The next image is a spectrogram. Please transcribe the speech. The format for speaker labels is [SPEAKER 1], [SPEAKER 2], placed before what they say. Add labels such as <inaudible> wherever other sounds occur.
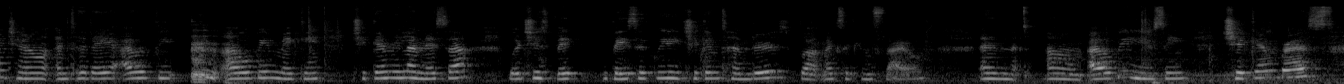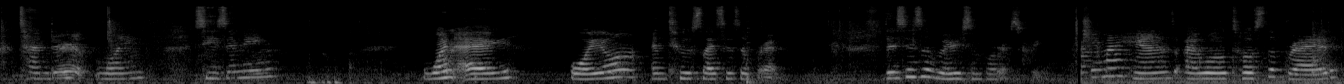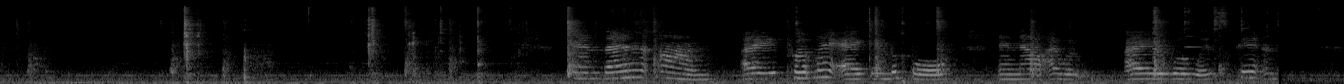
[SPEAKER 1] my channel and today I will be <clears throat> I will be making chicken milanesa which is ba basically chicken tenders but Mexican style and um, I will be using chicken breast, tender loin, seasoning, one egg, oil, and two slices of bread. This is a very simple recipe. Washing my hands, I will toast the bread then um, I put my egg in the bowl and now I will I will whisk it.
